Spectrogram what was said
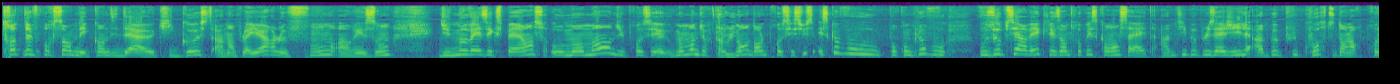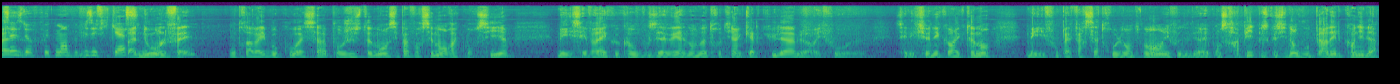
39% des candidats euh, qui ghostent un employeur le font en raison d'une mauvaise expérience au moment du, au moment du ah recrutement, dans le processus. Est-ce que vous, pour conclure, vous, vous observez que les entreprises commencent à être un petit peu plus agiles, un peu plus courtes dans leur process bah, de recrutement, un peu plus efficaces? bah, Nous, on le fait. On travaille beaucoup à ça pour justement, c'est pas forcément raccourcir, mais c'est vrai que quand vous avez un nombre d'entretiens incalculable, alors il faut euh, sélectionner correctement, mais il ne faut pas faire ça trop lentement, il faut des réponses rapides, parce que sinon vous perdez le candidat.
